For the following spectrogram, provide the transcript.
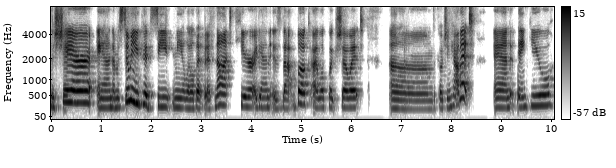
the share and I'm assuming you could see me a little bit, but if not, here again is that book. I will quick show it um, The Coaching Habit. And thank you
